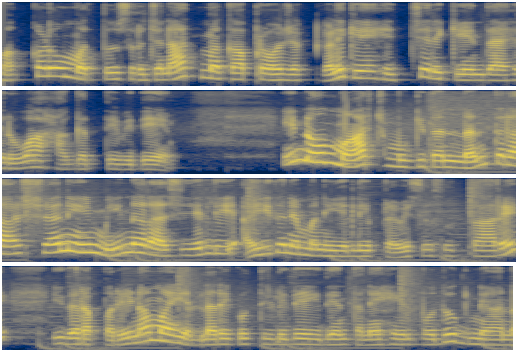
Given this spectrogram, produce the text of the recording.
ಮಕ್ಕಳು ಮತ್ತು ಸೃಜನಾತ್ಮಕ ಪ್ರಾಜೆಕ್ಟ್ಗಳಿಗೆ ಎಚ್ಚರಿಕೆಯಿಂದ ಇರುವ ಅಗತ್ಯವಿದೆ. ಇನ್ನು ಮಾರ್ಚ್ ಮುಗಿದ ನಂತರ ಶನಿ ಮೀನರಾಶಿಯಲ್ಲಿ ಐದನೇ ಮನೆಯಲ್ಲಿ ಪ್ರವೇಶಿಸುತ್ತಾರೆ. ಇದರ ಪರಿಣಾಮ ಎಲ್ಲರಿಗೂ ತಿಳಿದೇ ಇದೆ ಅಂತಲೇ ಹೇಳ್ಬೋದು. ಜ್ಞಾನ,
